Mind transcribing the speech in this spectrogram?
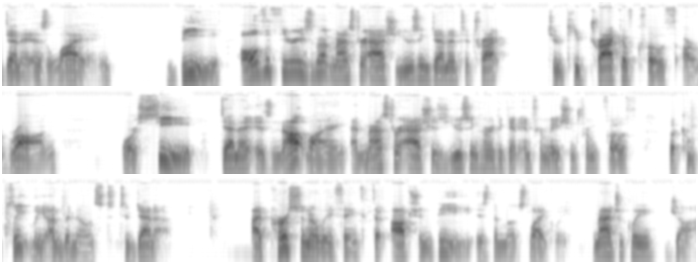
Denna is lying. B. All the theories about Master Ash using Denna to track to keep track of Kvothe are wrong. Or C. Denna is not lying and Master Ash is using her to get information from Kvothe, but completely unbeknownst to Denna. I personally think that option B is the most likely. Magically, John.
